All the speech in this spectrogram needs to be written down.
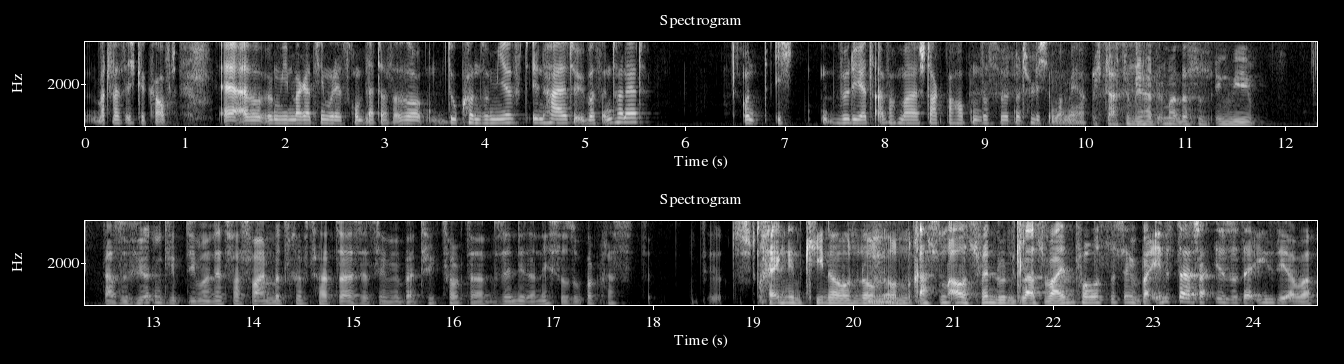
was weiß ich, gekauft. Äh, also irgendwie ein Magazin, wo du jetzt rumblätterst. Also du konsumierst Inhalte übers Internet und ich würde jetzt einfach mal stark behaupten, das wird natürlich immer mehr. Ich dachte mir halt immer, dass es irgendwie da so Hürden gibt, die man jetzt was Wein betrifft hat, sei es jetzt irgendwie bei TikTok, da sind die dann nicht so super krass streng in China und, und, und raschen aus, wenn du ein Glas Wein postest. Bei Insta ist es ja easy, aber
